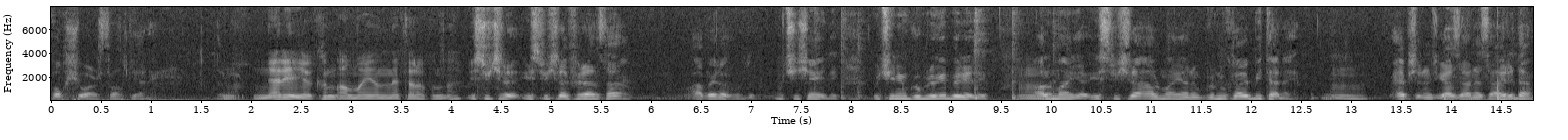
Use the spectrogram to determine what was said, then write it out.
Hochschwarzwald yani. Nereye yakın? Almanya'nın ne tarafında? İsviçre, İsviçre, Fransa ha böyle vurdu. Üçü şeydi. Üçünün gümrüğü biriydi. Hı. Almanya, İsviçre, Almanya'nın gümrükleri bir tane. Hı. Hepsinin yazıhanesi ayrı da.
